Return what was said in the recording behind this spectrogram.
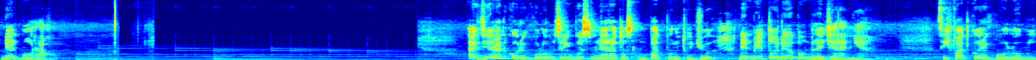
dan moral. Ajaran kurikulum 1947 dan metode pembelajarannya. Sifat kurikulum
